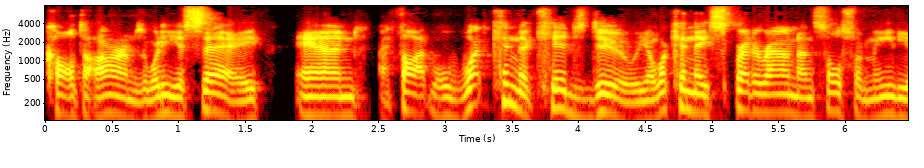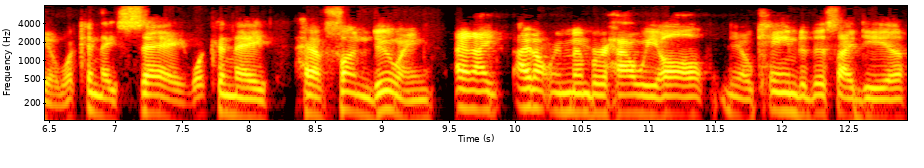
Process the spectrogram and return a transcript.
call to arms? What do you say? And I thought, well, what can the kids do? You know, what can they spread around on social media? What can they say? What can they have fun doing? And I, I don't remember how we all, you know, came to this idea,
